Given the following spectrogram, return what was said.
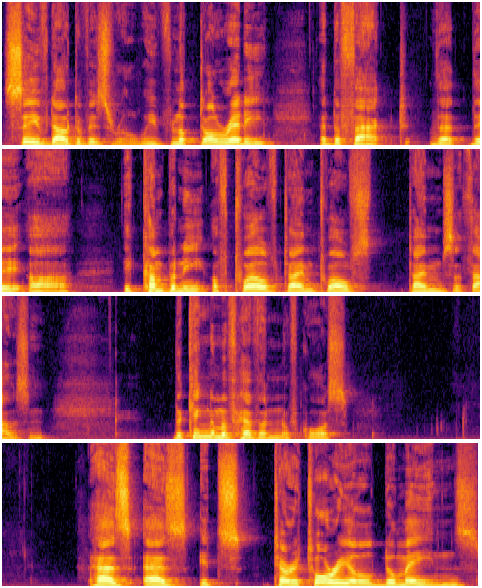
saved out of Israel. We've looked already at the fact that they are a company of 12 times 12 times a thousand. The kingdom of heaven, of course, has as its territorial domains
